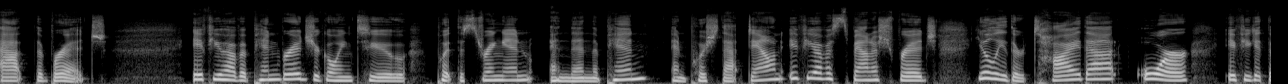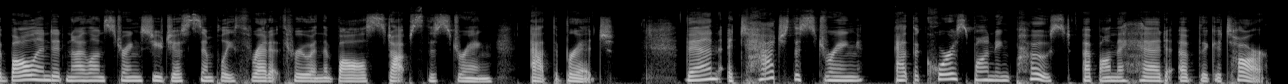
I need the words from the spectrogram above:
at the bridge. If you have a pin bridge, you're going to put the string in and then the pin and push that down. If you have a Spanish bridge, you'll either tie that or if you get the ball ended nylon strings, you just simply thread it through and the ball stops the string at the bridge. Then attach the string at the corresponding post up on the head of the guitar.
